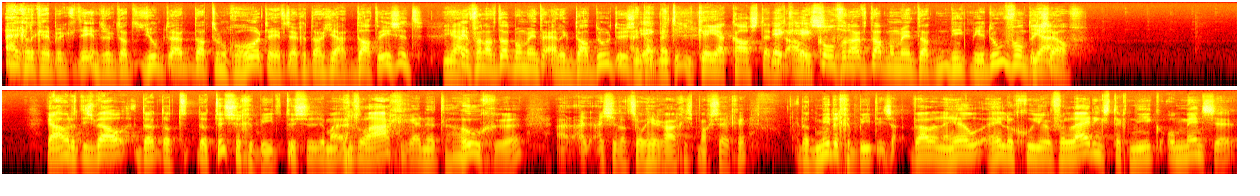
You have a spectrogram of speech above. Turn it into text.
eigenlijk heb ik de indruk dat Joep daar, dat toen gehoord heeft en gedacht: ja, dat is het. Ja. En vanaf dat moment eigenlijk dat doet. Dus En dat ik, met de IKEA-kast en met ik, alles. ik kon vanaf dat moment dat niet meer doen, vond ik Ja. zelf. Ja, maar het is wel dat, dat, dat tussengebied tussen maar, het lagere en het hogere, als je dat zo hiërarchisch mag zeggen. Dat middengebied is wel een heel, hele goede verleidingstechniek om mensen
